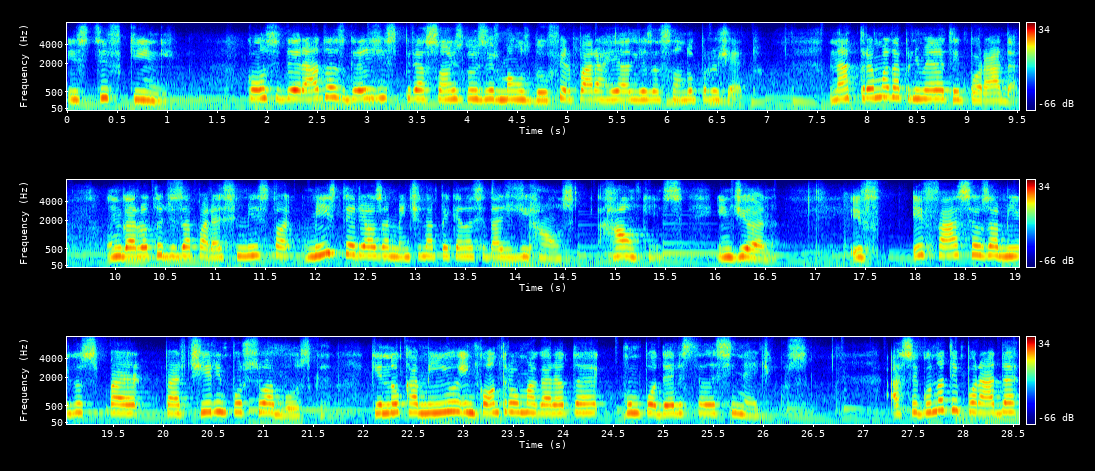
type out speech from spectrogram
e Stephen King, considerado as grandes inspirações dos irmãos Duffer para a realização do projeto. Na trama da primeira temporada, um garoto desaparece misteriosamente na pequena cidade de Hawkins, Indiana, e, e faz seus amigos par partirem por sua busca, que no caminho encontram uma garota com poderes telecinéticos. A segunda temporada,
